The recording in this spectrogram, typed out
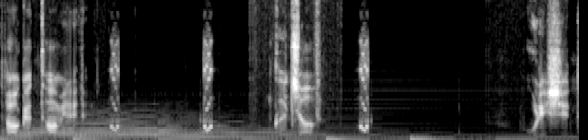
Target terminated. Good job. Holy shit.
